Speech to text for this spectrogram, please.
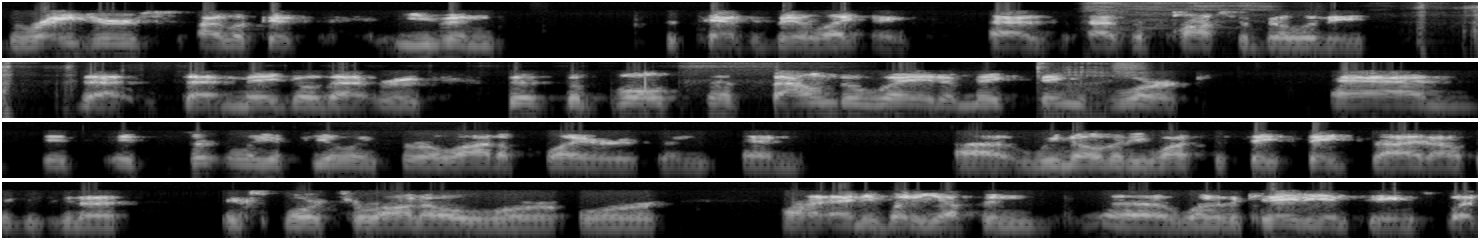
the Rangers. I look at even the Tampa Bay Lightning as as a possibility that that may go that route. The, the Bolts have found a way to make things work, and it's it's certainly appealing for a lot of players. And and uh, we know that he wants to stay stateside. I don't think he's going to explore Toronto or or uh, anybody up in uh, one of the Canadian teams. But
